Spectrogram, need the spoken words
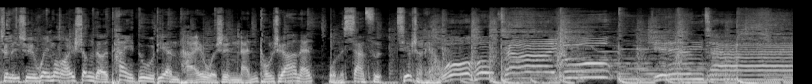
这里是为梦而生的态度电台，我是男同学阿南，我们下次接着聊。态度电台。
